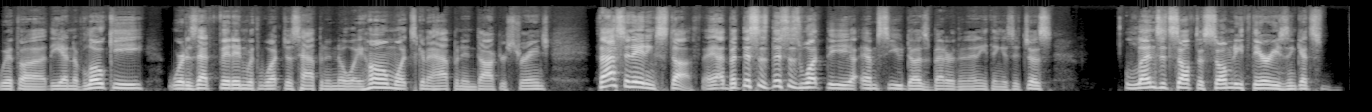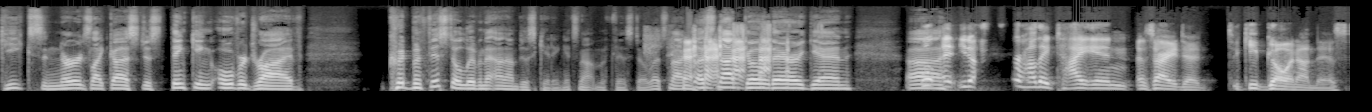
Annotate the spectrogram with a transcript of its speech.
with uh, the end of Loki. Where does that fit in with what just happened in No Way Home? What's going to happen in Doctor Strange? Fascinating stuff. Eh, But this is this is what the MCU does better than anything. Is it just lends itself to so many theories and gets geeks and nerds like us just thinking overdrive. Could Mephisto live in that? And I'm just kidding. It's not Mephisto. Let's not let's not go there again. well Uh, and, you know I'm sure how they tie in I'm sorry to to keep going on this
